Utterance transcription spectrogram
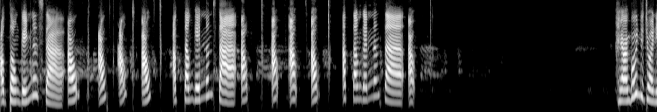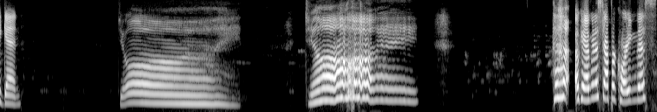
Uptown Gangnam Style. Out, out, out, out. Uptown Gangnam Style. Out, out, out, out. Uptown Gangnam Style. Out. Here, I'm going to join again. Join. Join. okay, I'm to stop recording this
